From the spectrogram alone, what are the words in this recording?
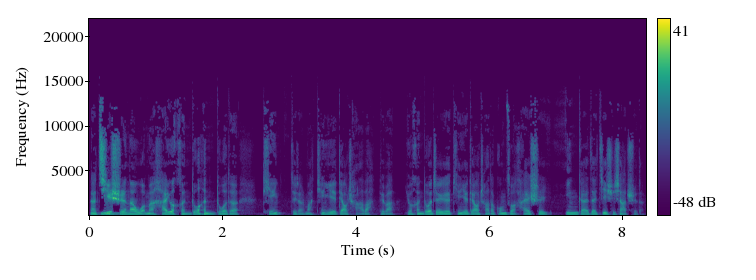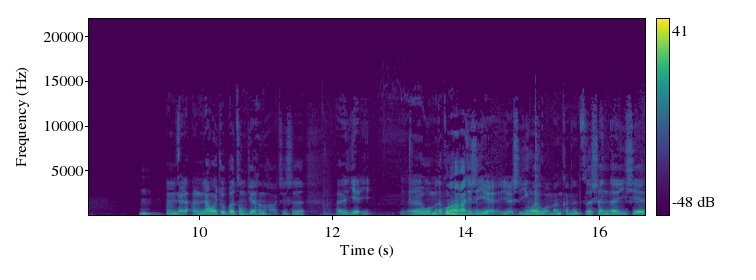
那其实呢，我们还有很多很多的田，这叫什么田野调查吧，对吧？有很多这个田野调查的工作还是应该再继续下去的。嗯嗯，两嗯两位主播总结的很好。其实，呃，也也呃，我们的工作方法其实也也是因为我们可能自身的一些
